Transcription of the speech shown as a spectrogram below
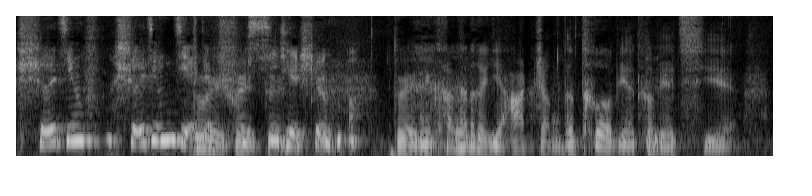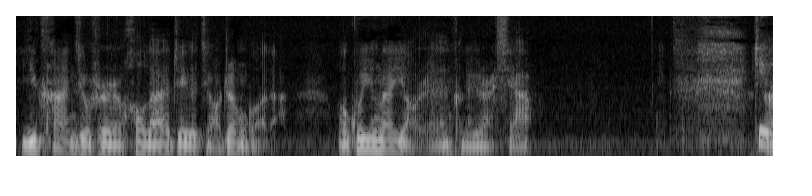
蛇精蛇精姐姐对出戏是吗？对，你看它那个牙整的特别特别齐，一看就是后来这个矫正过的。我估计用来咬人可能有点瞎。这个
